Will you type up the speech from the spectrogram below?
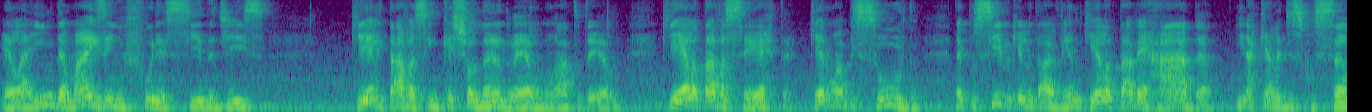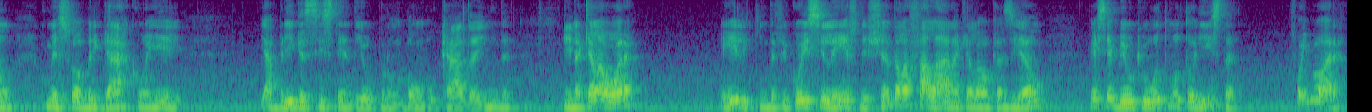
ela, ainda mais enfurecida, diz que ele estava assim questionando ela no ato dela, que ela estava certa, que era um absurdo, não é possível que ele não estava vendo que ela estava errada. E naquela discussão começou a brigar com ele a briga se estendeu por um bom bocado ainda. E naquela hora, ele, que ainda ficou em silêncio, deixando ela falar naquela ocasião, percebeu que o outro motorista foi embora.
